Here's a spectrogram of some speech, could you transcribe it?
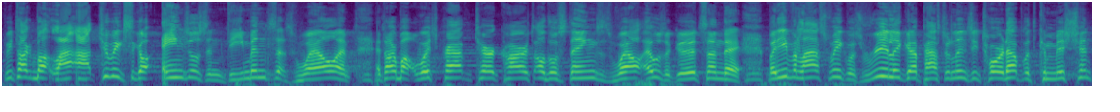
We talked about uh, two weeks ago angels and demons as well, and, and talk about witchcraft, tarot cards, all those things as well. It was a good Sunday. But even last week was really good. Pastor Lindsay tore it up with commission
